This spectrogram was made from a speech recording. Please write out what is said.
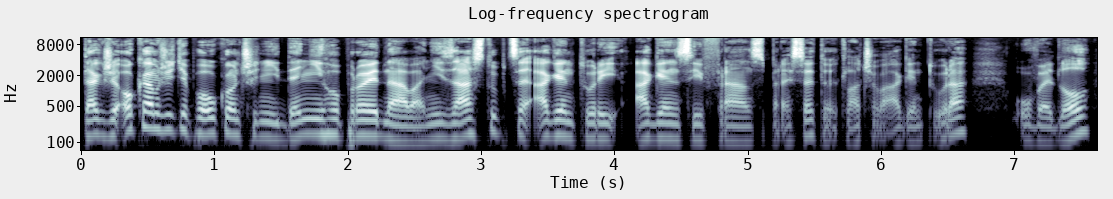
Takže okamžite po ukončení denního projednávaní zástupce agentúry Agency France Presse, to je tlačová agentúra, uvedol,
